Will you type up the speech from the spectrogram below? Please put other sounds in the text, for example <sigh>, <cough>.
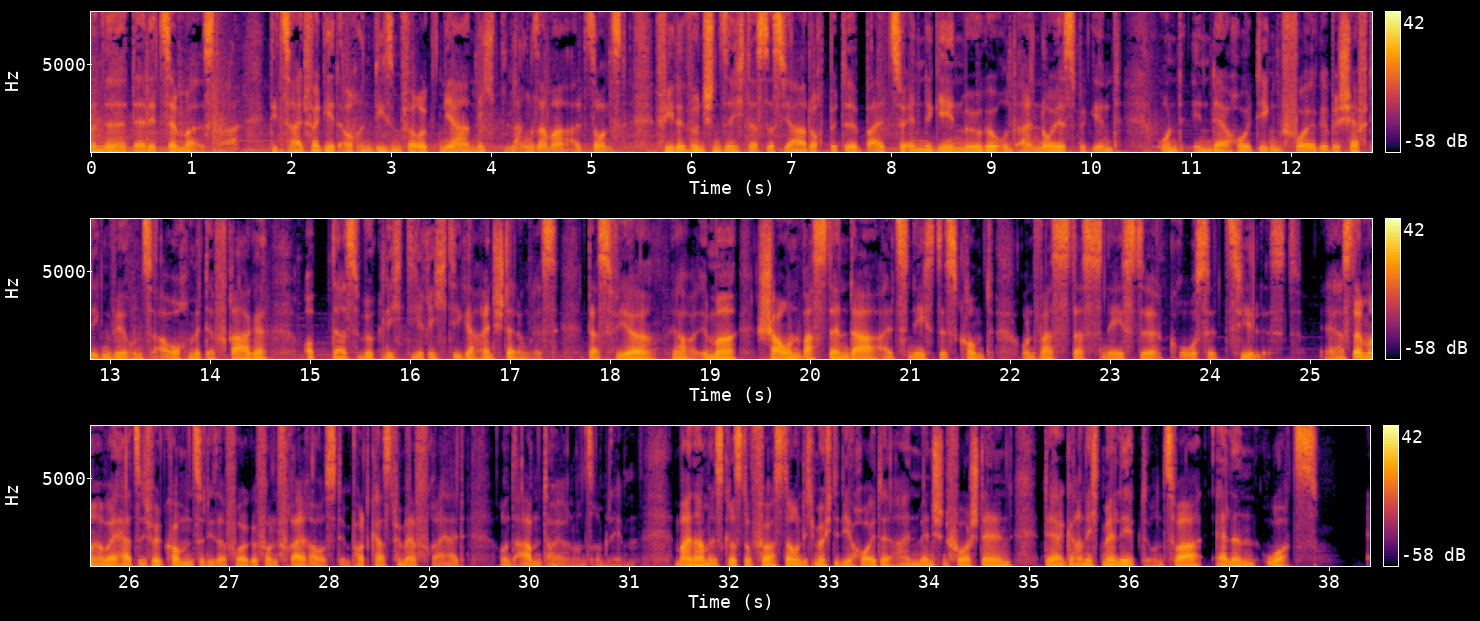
Freunde, der Dezember ist da. Die Zeit vergeht auch in diesem verrückten Jahr nicht langsamer als sonst. Viele wünschen sich, dass das Jahr doch bitte bald zu Ende gehen möge und ein neues beginnt. Und in der heutigen Folge beschäftigen wir uns auch mit der Frage, ob das wirklich die richtige Einstellung ist. Dass wir ja immer schauen, was denn da als nächstes kommt und was das nächste große Ziel ist. Erst einmal aber herzlich willkommen zu dieser Folge von Frei Raus, dem Podcast für mehr Freiheit und Abenteuer in unserem Leben. Mein Name ist Christoph Förster und ich möchte dir heute einen Menschen vorstellen, der gar nicht mehr lebt, und zwar Alan Watts.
